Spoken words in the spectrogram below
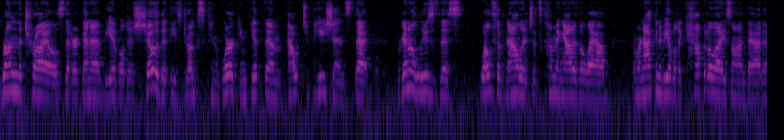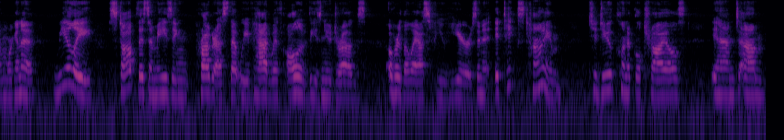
run the trials that are going to be able to show that these drugs can work and get them out to patients that we're going to lose this wealth of knowledge that's coming out of the lab and we're not going to be able to capitalize on that and we're going to really stop this amazing progress that we've had with all of these new drugs over the last few years. And it, it takes time to do clinical trials and um,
